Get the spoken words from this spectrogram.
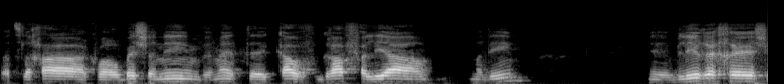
בהצלחה כבר הרבה שנים, באמת אה, קו, גרף עלייה מדהים, אה, בלי רכש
